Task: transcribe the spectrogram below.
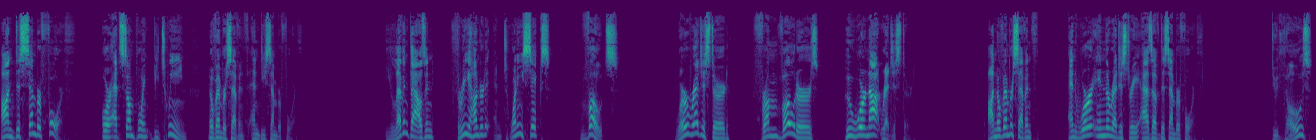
on December 4th, or at some point between November 7th and December 4th. 11,326 votes were registered from voters who were not registered on November 7th and were in the registry as of December 4th. Do those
